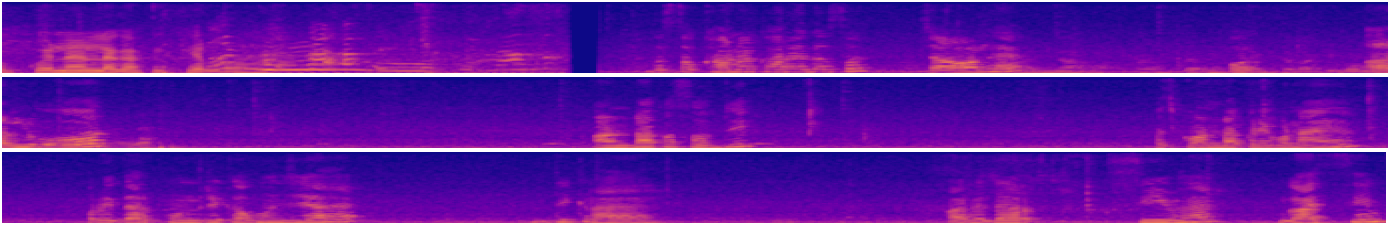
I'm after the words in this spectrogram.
सबको लाइन लगा के खेल रहा है। दोस्तों, खाना खा रहे दोस्तों? चावल है और आलू और अंडा का सब्ज़ी। आज को अंडा कड़ी बनाए हैं और इधर कुंदरी का भुंजिया है, दिख रहा है। और इधर सीम है, गाय सीम।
